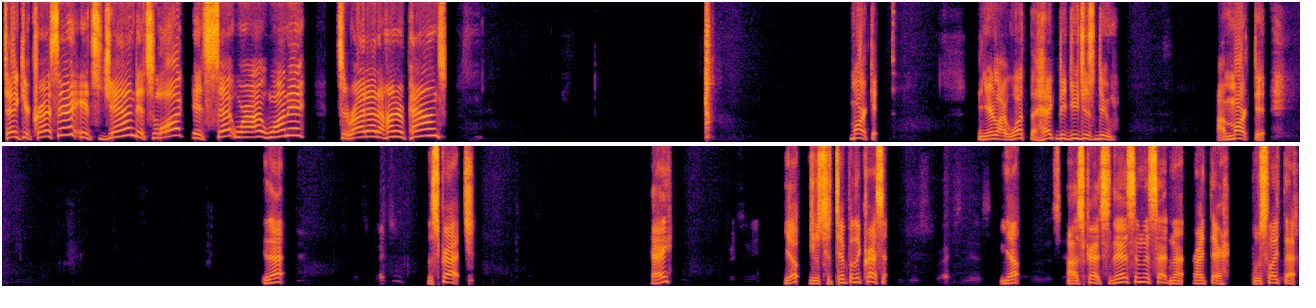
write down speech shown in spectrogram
Take your crescent, it's jammed, it's locked, it's set where I want it. It's right at 100 pounds. Mark it. And you're like, what the heck did you just do? I marked it. See that? The scratch. Okay. Yep, just the tip of the crescent. Yep. I scratch this and the set nut right there, just like that.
